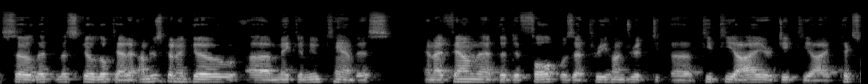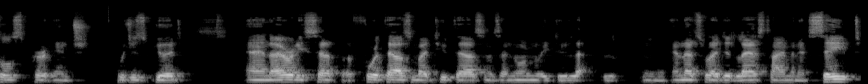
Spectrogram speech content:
So let, us go look at it. I'm just going to go uh, make a new canvas. And I found that the default was at 300 uh, ppi or dpi, pixels per inch, which is good. And I already set up a 4000 by 2000 as I normally do. And that's what I did last time. And it saved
